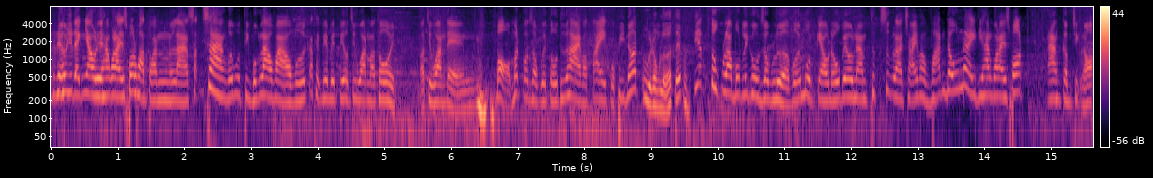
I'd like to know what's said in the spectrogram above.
Nếu như đánh nhau thì Hawaii Sport hoàn toàn là sẵn sàng với một tình huống lao vào với các thành viên bên phía T1 mà thôi và T1 để bỏ mất con rồng nguyên tố thứ hai vào tay của Peanut. Ui rồng lửa tiếp. Tiếp tục là một linh hồn rồng lửa với một kèo đấu BO Nam thực sự là cháy và ván đấu này thì Hawkeye Sport đang cầm trịch nó.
